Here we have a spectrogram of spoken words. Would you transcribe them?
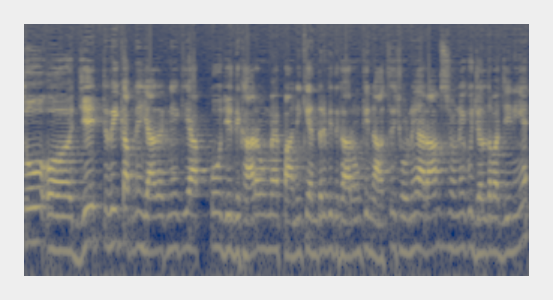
तो ये ट्रिक आपने याद रखनी है कि आपको ये दिखा रहा हूँ मैं, पानी के अंदर भी दिखा रहा हूँ कि नाक से छोड़नी है आराम से छोड़ने, कोई जल्दबाजी नहीं है।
